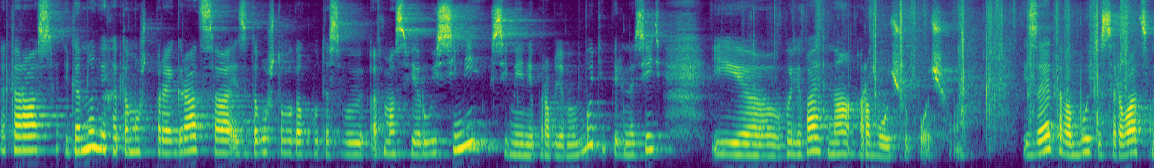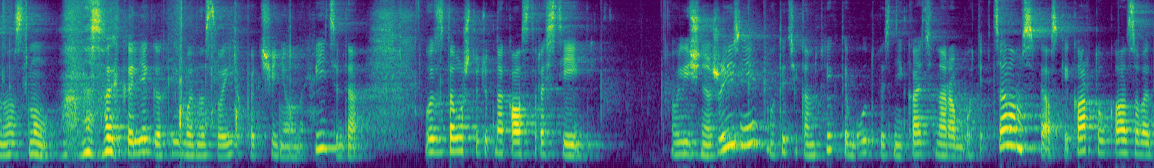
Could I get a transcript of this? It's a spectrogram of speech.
Это раз. И для многих это может проиграться из-за того, что вы какую-то свою атмосферу из семьи, семейные проблемы будете переносить и э, выливать на рабочую почву. Из-за этого будете срываться на, ну, на своих коллегах, либо на своих подчиненных. Видите, да? Вот из-за того, что идет накал страстей в личной жизни, вот эти конфликты будут возникать на работе. В целом в связке карта указывает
